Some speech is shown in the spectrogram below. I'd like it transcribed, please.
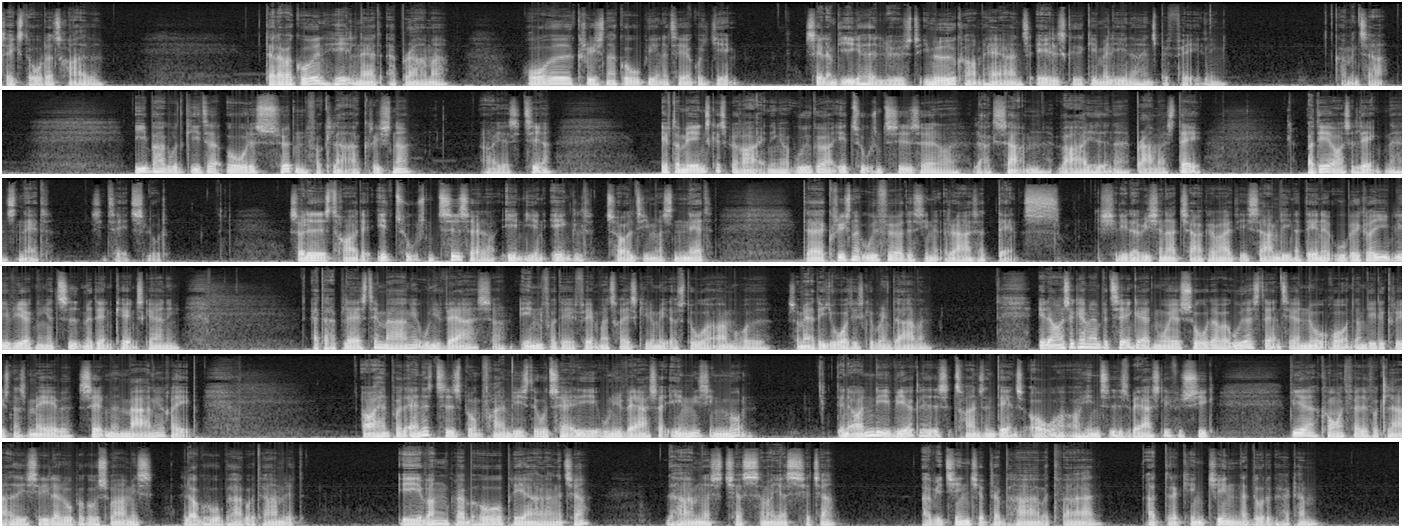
Tekst 38. Da der var gået en hel nat af Brahma, rådede Krishna gopierne til at gå hjem. Selvom de ikke havde lyst, imødekom herrens elskede Gemalina hans befaling. Kommentar. I Bhagavad Gita 8.17 forklarer Krishna, og jeg citerer, Efter menneskets beregninger udgør 1000 tidsalder lagt sammen varigheden af Brahmas dag, og det er også længden af hans nat. Citat slut. Således trådte 1000 tidsalder ind i en enkelt 12 timers nat, da Krishna udførte sin rasa-dans. Shrita Vishana Chakravarti sammenligner denne ubegribelige virkning af tid med den kendskærning, at der er plads til mange universer inden for det 65 km store område, som er det jordiske Vrindavan. Eller også kan man betænke, at Moria Soda var ude af stand til at nå rundt om lille Krishnas mave, selv med mange reb, og han på et andet tidspunkt fremviste utallige universer inde i sin mund. Den åndelige virkeligheds transcendens over og hinsides værslig fysik bliver kortfattet forklaret i Srila Rupa Goswamis Loghu Bhagavatamrit. Evang prabho priyanangcha dhamnascha samayasya cha avichincha prabhavatvad atra kinchin adurghatam.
